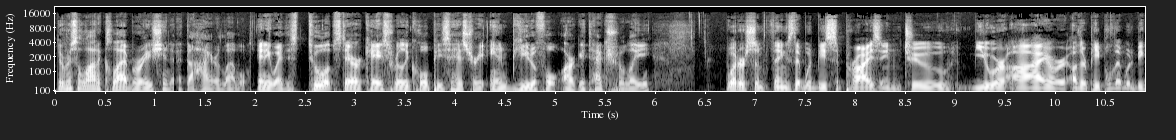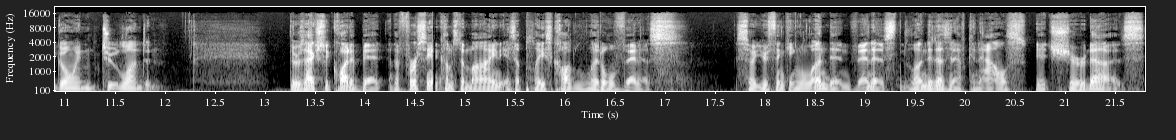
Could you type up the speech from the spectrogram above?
there was a lot of collaboration at the higher level. Anyway, this tulip staircase, really cool piece of history and beautiful architecturally. What are some things that would be surprising to you or I or other people that would be going to London? There's actually quite a bit. The first thing that comes to mind is a place called Little Venice. So you're thinking London, Venice. London doesn't have canals. It sure does.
